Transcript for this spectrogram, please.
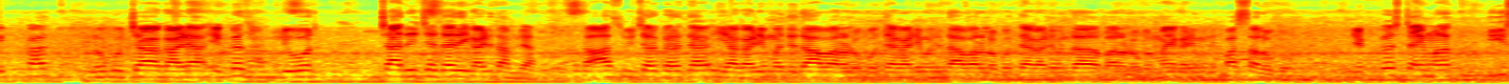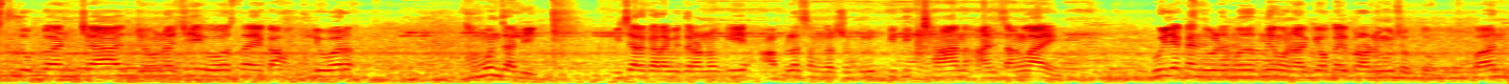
एकाच लोगोच्या गाड्या एकच हाटलीवर चारीच्या चारी गाडी थांबल्या. तर आज विचार करा त्या या गाडीमध्ये दहा बारा लोक त्या गाडीमध्ये दहा बारा लोक त्या गाडीमध्ये दहा बारा लोक माझ्या गाडीमध्ये पाच सहा लोक. एकच टायमाला तीस लोकांच्या जेवणाची व्यवस्था एका हल्लीवर थांबून झाली. विचार करा मित्रांनो की आपला संघर्ष ग्रुप किती छान आणि चांगला आहे. होईल एखाद्या वेळेस मदत नाही होणार किंवा काही प्रॉब्लेम येऊ शकतो. पण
